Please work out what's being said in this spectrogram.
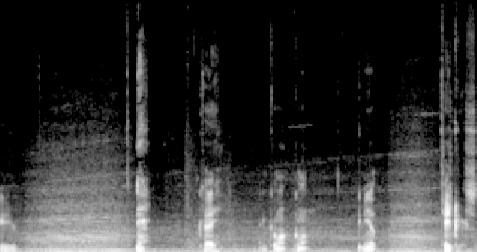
Gear. okay. come on, come on. Get me up. Change gears.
